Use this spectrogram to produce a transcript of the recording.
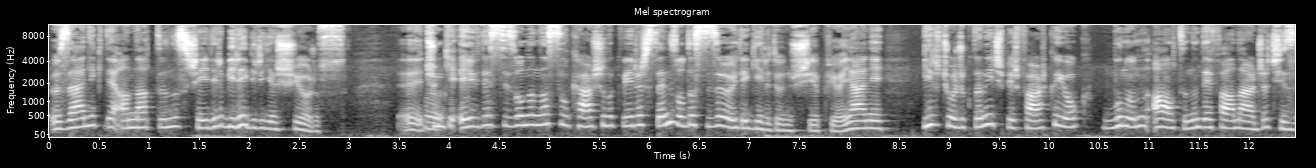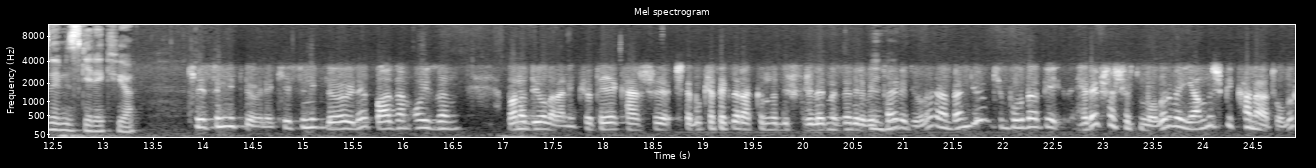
Özellikle anlattığınız şeyleri birebir yaşıyoruz. E, çünkü evde siz ona nasıl karşılık verirseniz o da size öyle geri dönüş yapıyor. Yani bir çocuktan hiçbir farkı yok. Bunun altını defalarca çizmemiz gerekiyor. Kesinlikle öyle. Kesinlikle öyle. Bazen o yüzden bana diyorlar hani köpeğe karşı işte bu köpekler hakkında düşünceleriniz nedir vesaire diyorlar. Yani ben diyorum ki burada bir hedef şaşırtma olur ve yanlış bir kanaat olur.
